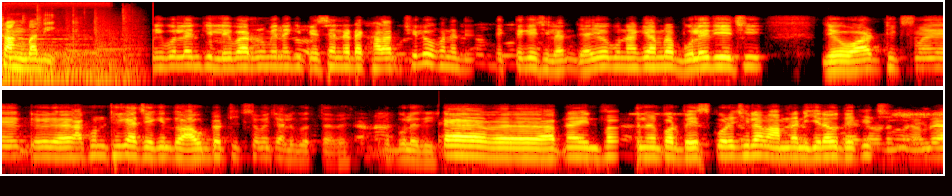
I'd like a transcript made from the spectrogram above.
সাংবাদিক। উনি বললেন কি লেবার রুমে নাকি পেশেন্ট একটা খারাপ ছিল ওখানে দেখতে গেছিলেন। যাই হোক ওনাকে আমরা বলে দিয়েছি যে ওয়ার্ড ঠিক সময়ে এখন ঠিক আছে কিন্তু আউটডোর ঠিক সময় চালু করতে হবে। বলে দিয়েছি। এটা, আহ, আপনার ইনফরমেশনের উপর বেস করেছিলাম আমরা নিজেরাও দেখেছি আমরা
